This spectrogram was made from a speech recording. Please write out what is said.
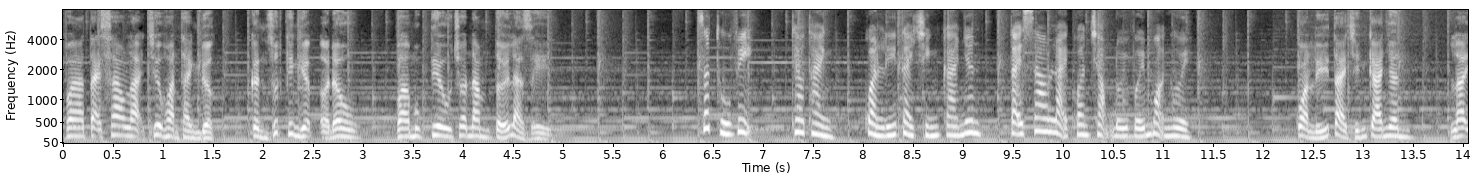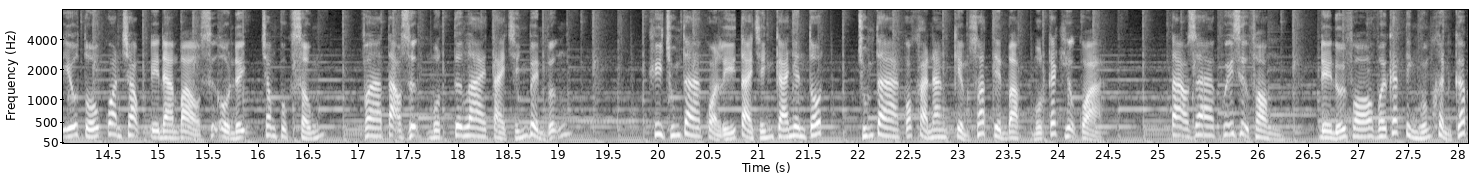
và tại sao lại chưa hoàn thành được, cần rút kinh nghiệm ở đâu và mục tiêu cho năm tới là gì. Rất thú vị. Theo Thành, quản lý tài chính cá nhân tại sao lại quan trọng đối với mọi người? Quản lý tài chính cá nhân là yếu tố quan trọng để đảm bảo sự ổn định trong cuộc sống và tạo dựng một tương lai tài chính bền vững. Khi chúng ta quản lý tài chính cá nhân tốt, chúng ta có khả năng kiểm soát tiền bạc một cách hiệu quả, tạo ra quỹ dự phòng để đối phó với các tình huống khẩn cấp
